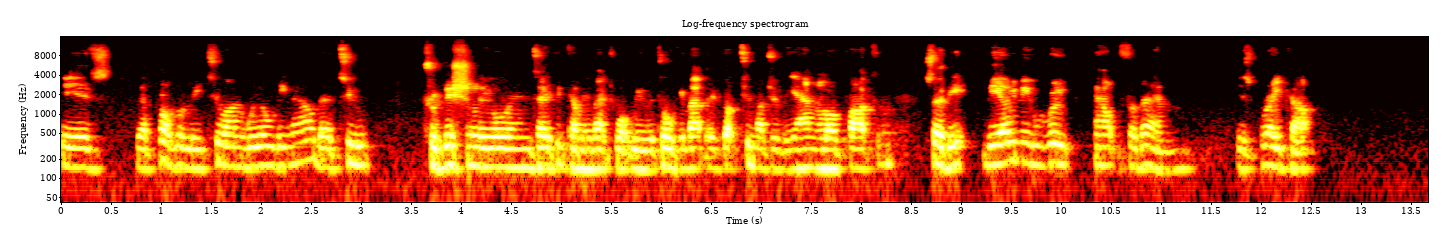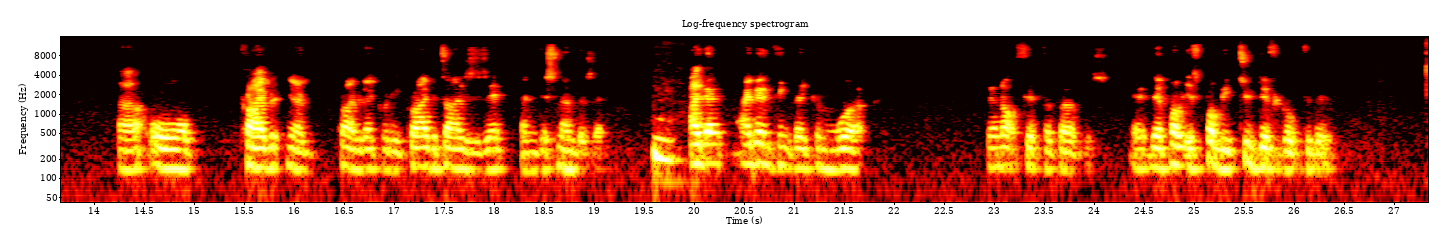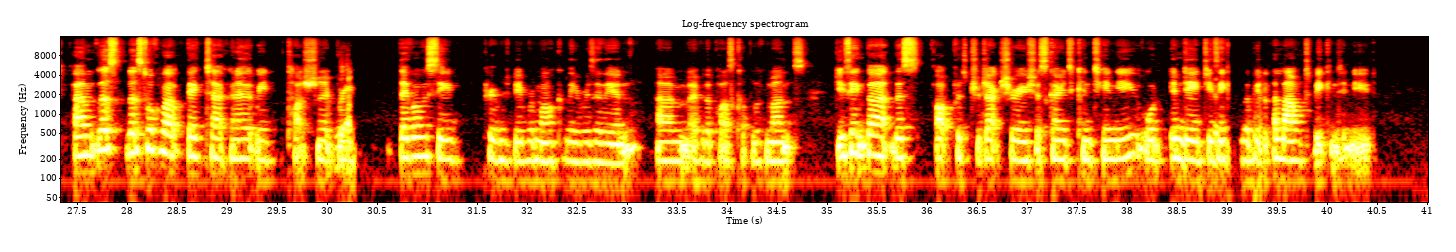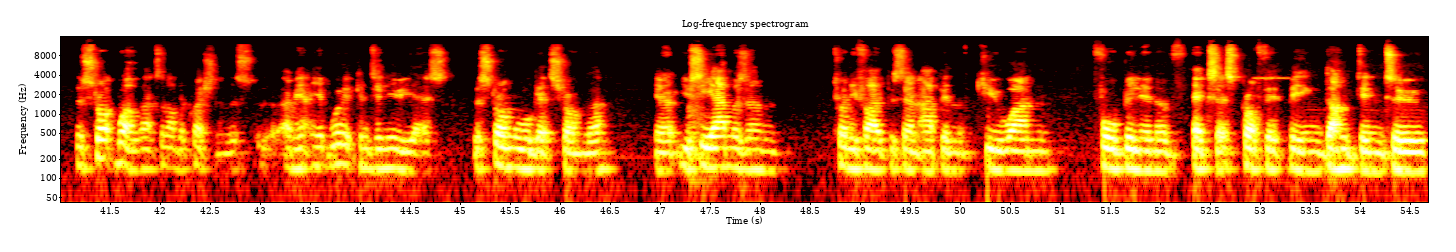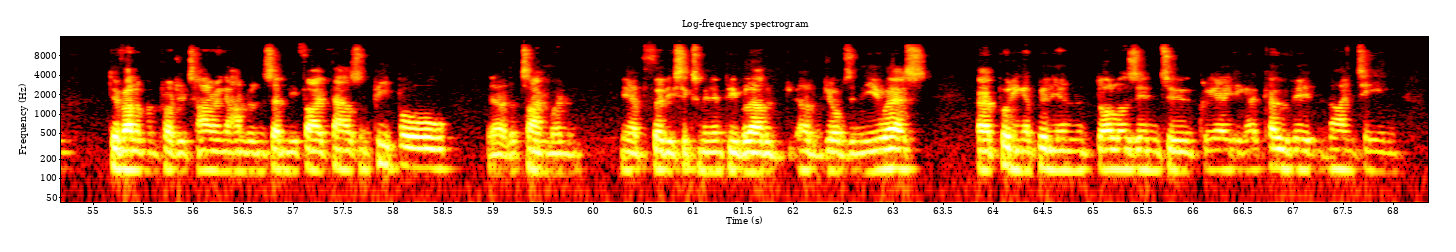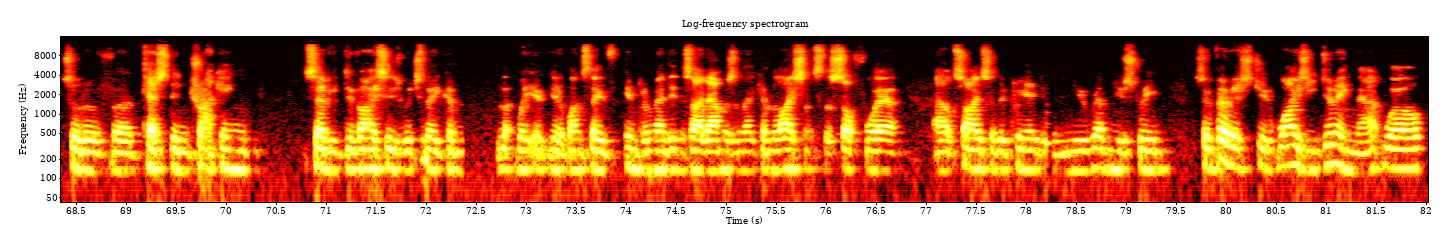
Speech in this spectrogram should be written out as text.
is they're probably too unwieldy now. They're too traditionally orientated, coming back to what we were talking about. They've got too much of the analog part to them. So the, the only route out for them is breakup uh, or private, you know, private equity privatizes it and dismembers it. Mm. I don't I don't think they can work. They're not fit for purpose. They're probably it's probably too difficult to do. Um, let's let's talk about big tech. I know that we touched on it briefly. Yeah. They've obviously proven to be remarkably resilient um, over the past couple of months. Do you think that this upward trajectory is just going to continue, or indeed do you think it will be allowed to be continued? The strong, well, that's another question. This, I mean, will it continue? Yes. The strong will get stronger. You know, you see Amazon 25% up in the Q1, 4 billion of excess profit being dumped into development projects, hiring 175,000 people, you know, at a time when you have 36 million people out of, out of jobs in the US, uh, putting a billion dollars into creating a COVID 19 sort of uh, testing, tracking set of devices, which they can, you know, once they've implemented inside Amazon, they can license the software outside, so they created a new revenue stream. So very astute. Why is he doing that? Well,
